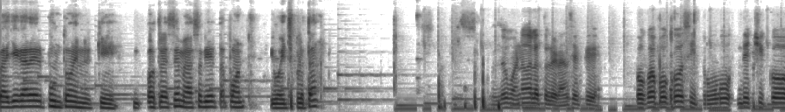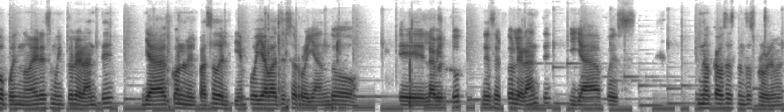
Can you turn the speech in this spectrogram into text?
va a llegar el punto en el que otra vez se me va a salir el tapón y voy a explotar. Es lo bueno de la tolerancia que poco a poco, si tú de chico pues no eres muy tolerante, ya con el paso del tiempo ya vas desarrollando eh, la virtud de ser tolerante y ya pues no causas tantos problemas.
